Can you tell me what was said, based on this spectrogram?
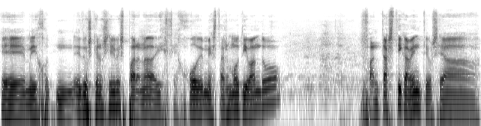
eh, me dijo, "Mm, Edu, es que no sirves para nada. dije, joder, me estás motivando fantásticamente, o sea,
